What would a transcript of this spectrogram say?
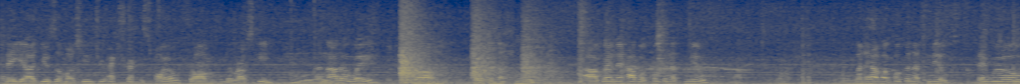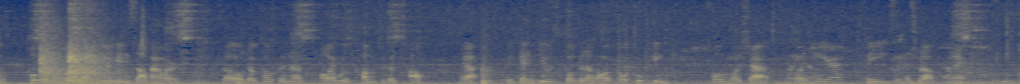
and they uh, use a machine to extract this oil from the raw skin. Another way from coconut milk. Uh, when they have a coconut milk, when they have a coconut milk, they will cook coconut milk in some hours. So the coconut oil will come to the top Yeah, we can use coconut oil for cooking for massage for here, feet as well. Alright. trời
